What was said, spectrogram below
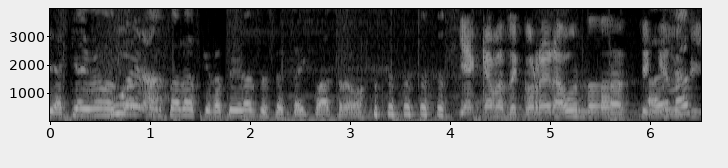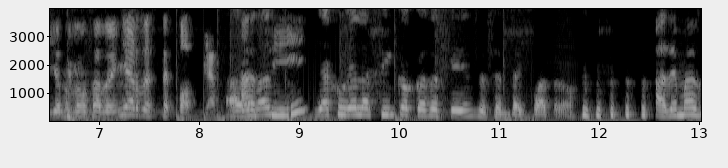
Oye, aquí hay vemos Fuera. dos personas que no tuvieran 64. Y acabas de correr a uno, así Además- que Luis y yo nos vamos a adueñar de este podcast. Además, ¿Ah, sí? ya jugué las cinco cosas que hay en 64. Además,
